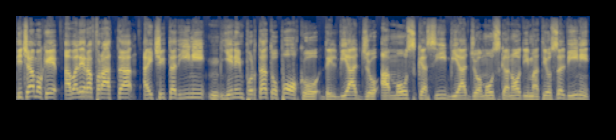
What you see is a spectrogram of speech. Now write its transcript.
Diciamo che a Valera Fratta ai cittadini mm, gliene è importato poco del viaggio a Mosca sì, viaggio a Mosca no di Matteo Salvini,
